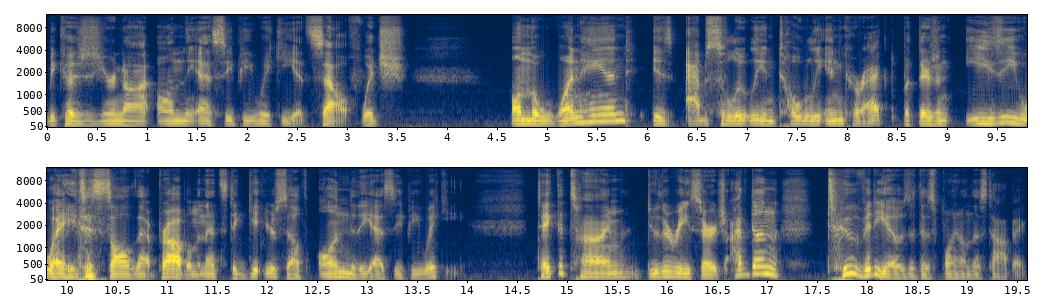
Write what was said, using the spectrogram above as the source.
because you're not on the SCP wiki itself, which on the one hand is absolutely and totally incorrect, but there's an easy way to solve that problem, and that's to get yourself onto the SCP Wiki. Take the time, do the research. I've done two videos at this point on this topic.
